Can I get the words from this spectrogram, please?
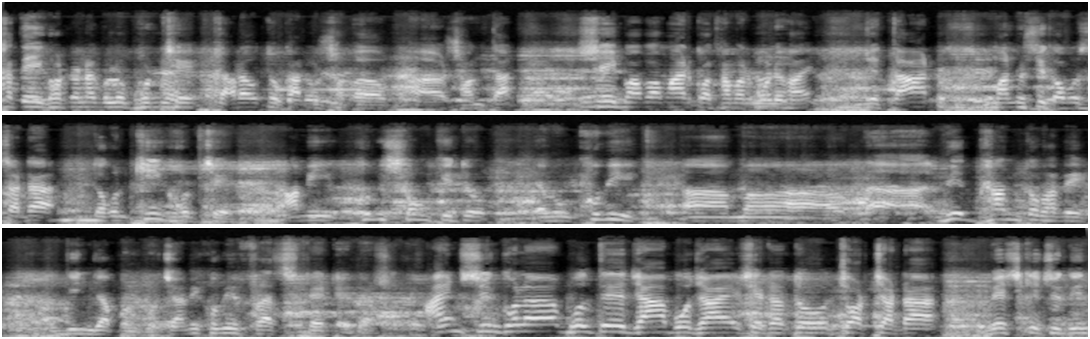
সাথে এই ঘটনাগুলো ঘটছে, তারাও তো কারও সন্তান। সেই বাবা মার কথা আমার মনে হয় যে, তার মানসিক অবস্থাটা তখন কি ঘটছে, আমি খুবই শঙ্কিত এবং খুবই বিভ্রান্তভাবে দিন যাপন করছি। আমি খুবই ফ্রাস্ট্রেটেড আইন শৃঙ্খলা বলতে যা বোঝায়, সেটা তো চর্চাটা বেশ কিছুদিন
